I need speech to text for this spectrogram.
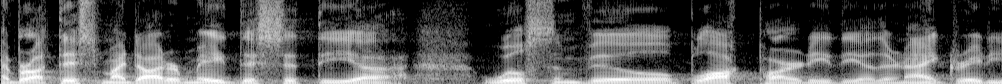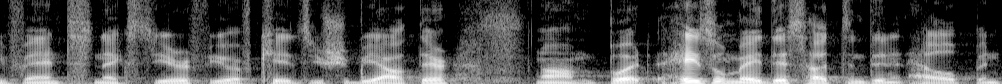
I brought this. My daughter made this at the uh, Wilsonville block party the other night. Great event next year. If you have kids, you should be out there. Um, but Hazel made this. Hudson didn't help. And,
